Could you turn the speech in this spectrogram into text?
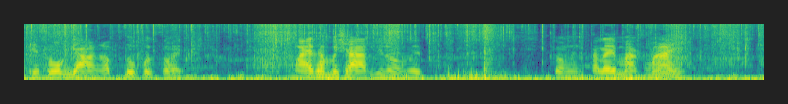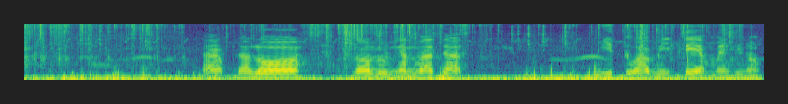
แค่สองอย่างครับตุกปลาซอยหมายธรรมชาติพี่น้องไม่ต้องอะไรมากไม้นะครับเดี๋ยวรอ รอลุ้นกันว่าจะมีตัวมีเต็มไหมพี่น้อง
